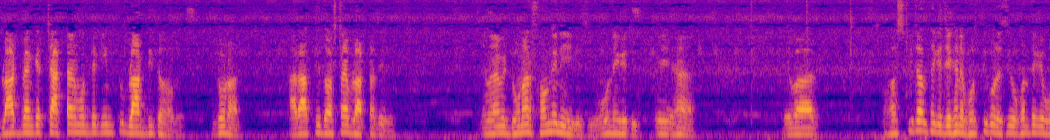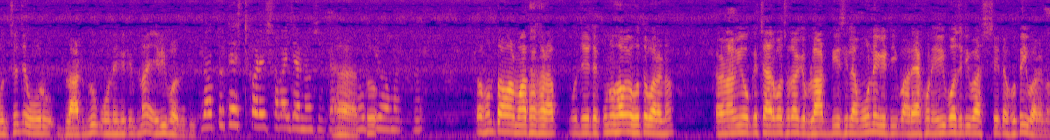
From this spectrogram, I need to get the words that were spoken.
ব্লাড ব্যাংকের চারটার মধ্যে কিন্তু ব্লাড দিতে হবে ডোনার আর রাত্রি দশটায় ব্লাডটা দেবে। এবার আমি ডোনার সঙ্গে নিয়ে গেছি ও নেগেটিভ এই হ্যাঁ। এবার হসপিটাল থেকে যেখানে ভর্তি করেছি ওখান থেকে বলছে যে ওর ব্লাড গ্রুপ ও নেগেটিভ না এবি পজিটিভ রক্ত টেস্ট করে সবাই জানো সেটা হ্যাঁ, তো- তখন তো আমার মাথা খারাপ ও যে এটা কোনোভাবে হতে পারে না। কারণ আমি ওকে চার বছর আগে ব্লাড দিয়েছিলাম ও নেগেটিভ আর এখন এই পজিটিভ আসছে এটা হতেই পারে না।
